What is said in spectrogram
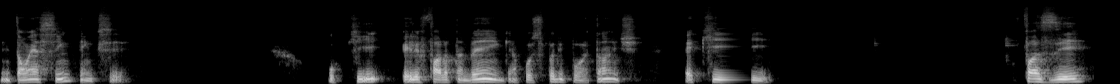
Então é assim que tem que ser. O que ele fala também, que é uma coisa super importante, é que fazer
